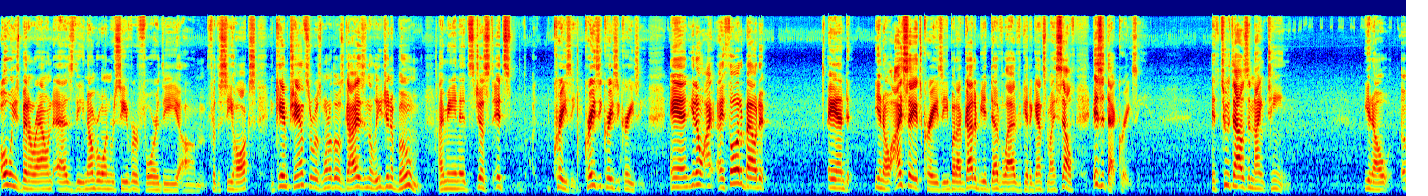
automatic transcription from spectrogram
always been around as the number one receiver for the um, for the Seahawks, and Kam Chancellor was one of those guys in the Legion of Boom. I mean, it's just it's crazy, crazy, crazy, crazy. And you know, I, I thought about it, and you know, I say it's crazy, but I've got to be a devil advocate against myself. Is it that crazy? It's 2019. You know, uh,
